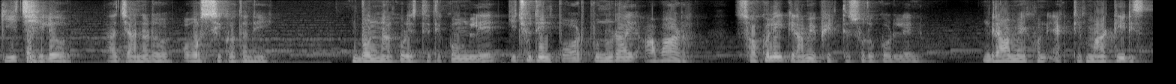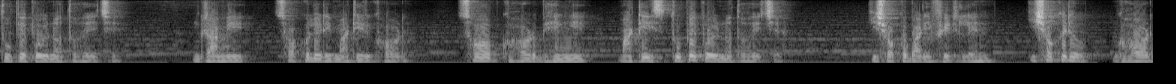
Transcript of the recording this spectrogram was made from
কি ছিল তা জানারও আবশ্যিকতা নেই। বন্যা পরিস্থিতি কমলে কিছুদিন পর পুনরায় আবার সকলেই গ্রামে ফিরতে শুরু করলেন। গ্রাম এখন একটি মাটির স্তূপে পরিণত হয়েছে। গ্রামে সকলেরই মাটির ঘর, সব ঘর ভেঙে মাটির স্তূপে পরিণত হয়েছে। কৃষকও বাড়ি ফিরলেন। কৃষকেরও ঘর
